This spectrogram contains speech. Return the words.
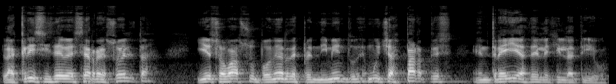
La crisis debe ser resuelta y eso va a suponer desprendimiento de muchas partes, entre ellas del legislativo.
